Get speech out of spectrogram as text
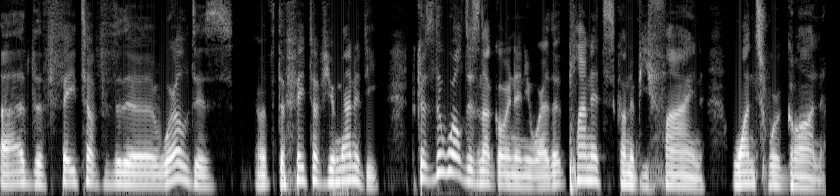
uh, the fate of the world is of the fate of humanity. Because the world is not going anywhere. The planet's going to be fine once we're gone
